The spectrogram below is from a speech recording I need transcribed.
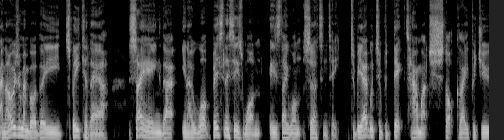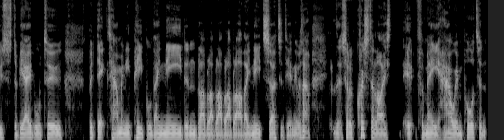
And I always remember the speaker there saying that, you know, what businesses want is they want certainty to be able to predict how much stock they produce, to be able to predict how many people they need and blah blah blah blah blah. They need certainty. And it was that that sort of crystallized it for me how important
